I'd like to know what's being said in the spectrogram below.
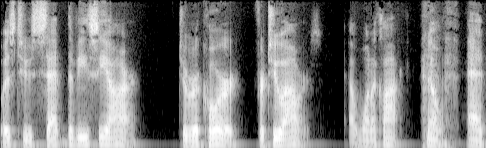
was to set the VCR to record for two hours at 1 o'clock. No, at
